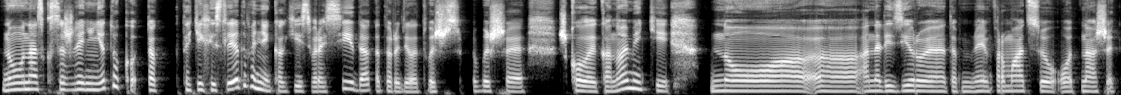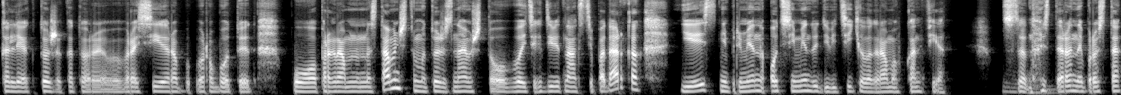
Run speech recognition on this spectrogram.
Но у нас, к сожалению, нет так, таких исследований, как есть в России, да, которые делает выш, высшая школа экономики. Но э, анализируя там, информацию от наших коллег, тоже, которые в России раб, работают по программному наставничеству, мы тоже знаем, что в этих 19 подарках есть непременно от 7 до 9 килограммов конфет. С одной стороны, просто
